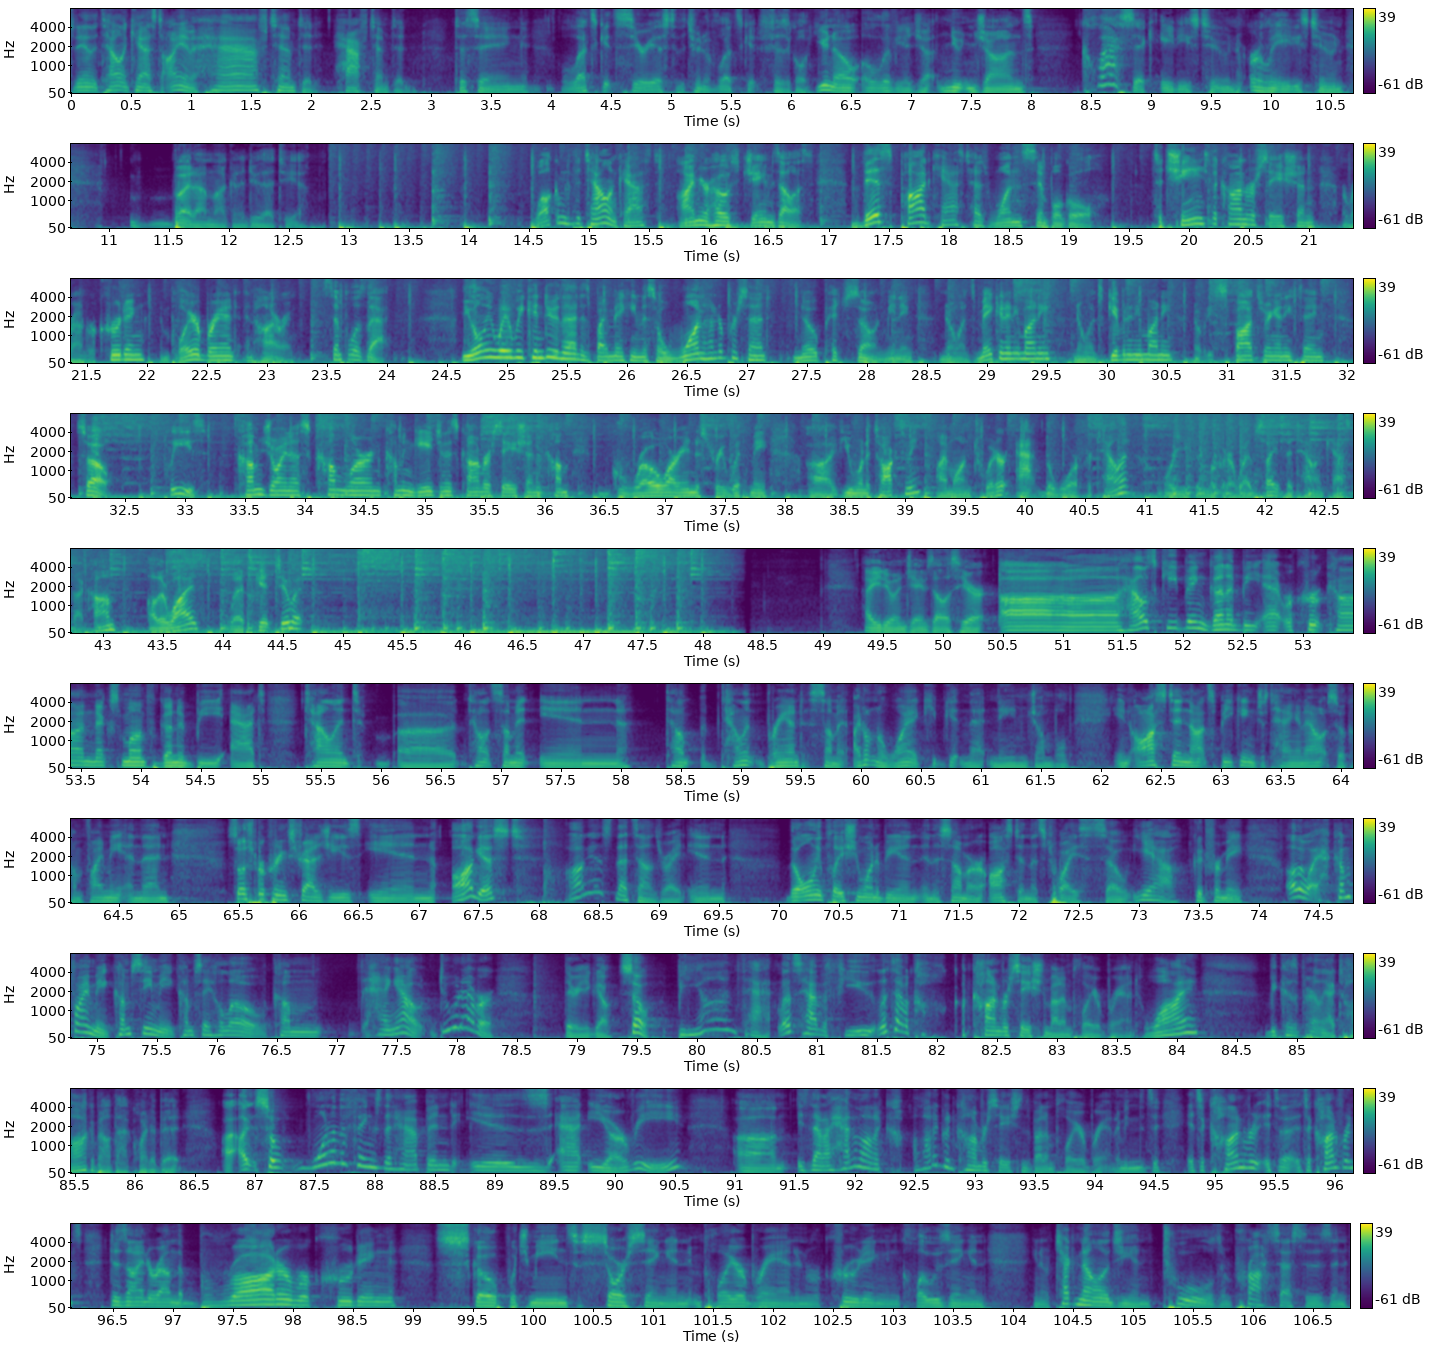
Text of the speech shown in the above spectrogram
Today on the Talent Cast, I am half tempted, half tempted to sing Let's Get Serious to the tune of Let's Get Physical. You know, Olivia jo- Newton John's classic 80s tune, early 80s tune, but I'm not going to do that to you. Welcome to the Talent Cast. I'm your host, James Ellis. This podcast has one simple goal to change the conversation around recruiting, employer brand, and hiring. Simple as that. The only way we can do that is by making this a 100% no pitch zone, meaning no one's making any money, no one's giving any money, nobody's sponsoring anything. So please come join us, come learn, come engage in this conversation, come grow our industry with me. Uh, if you want to talk to me, I'm on Twitter at The War for Talent, or you can look at our website, thetalentcast.com. Otherwise, let's get to it. How you doing, James Ellis here? Uh, housekeeping gonna be at RecruitCon next month. Gonna be at Talent uh, Talent Summit in Talent, Brand Summit. I don't know why I keep getting that name jumbled. In Austin, not speaking, just hanging out. So come find me. And then social recruiting strategies in August. August? That sounds right. In the only place you want to be in in the summer, Austin. That's twice. So yeah, good for me. Otherwise, come find me. Come see me. Come say hello. Come hang out. Do whatever. There you go. So beyond that, let's have a few. Let's have a, a conversation about employer brand. Why? Because apparently I talk about that quite a bit. Uh, so one of the things that happened is at ERE. Um, is that I had a lot of a lot of good conversations about employer brand. I mean, it's a it's a conver- it's a it's a conference designed around the broader recruiting scope, which means sourcing and employer brand and recruiting and closing and you know technology and tools and processes and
